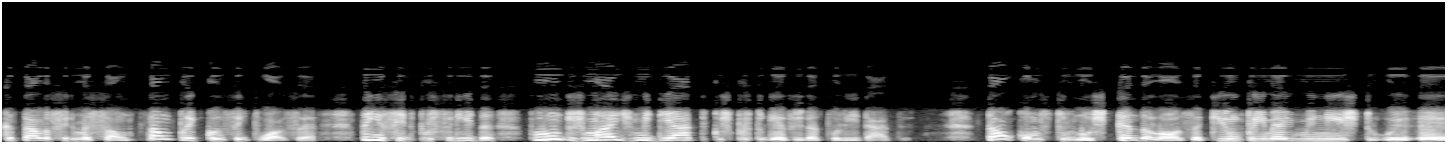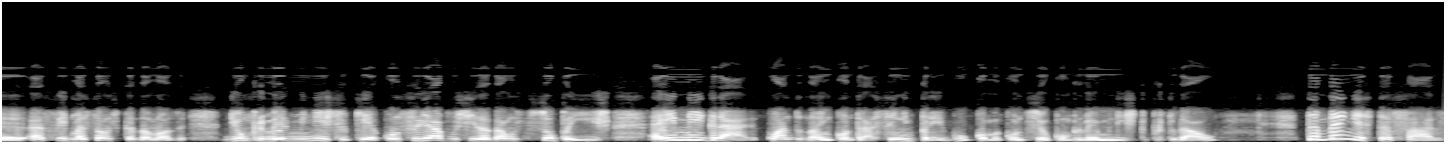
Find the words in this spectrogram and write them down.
que tal afirmação tão preconceituosa tenha sido proferida por um dos mais mediáticos portugueses da atualidade. Tal como se tornou escandalosa que um primeiro-ministro, eh, eh, a afirmação escandalosa de um primeiro-ministro que aconselhava os cidadãos do seu país a emigrar quando não encontrassem emprego, como aconteceu com o primeiro-ministro de Portugal, também esta fase,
